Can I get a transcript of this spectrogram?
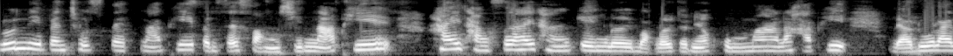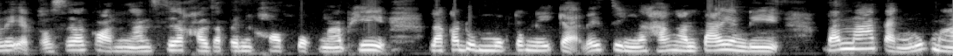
รุ่นนี้เป็นชุดเซตนะพี่เป็นเซตสองชิ้นนะพี่ให้ทั้งเสื้อให้ทั้งเกงเลยบอกเลยตัวเนี้ยคุ้มมากนะคะ พี่เดี๋ยวดูรายละเอียดตัวเสื้อก่อนงานเสื้อเขาจะเป็นคอปกนะพี่ แล้วก็ดุมมุกตรงนี้แกะได้จริงนะคะ งานป้ายอย่างดี ด้านหน้าแต่งลูกไม้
